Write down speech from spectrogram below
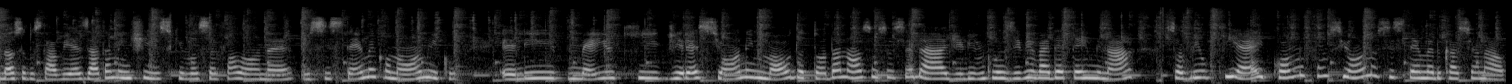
Nossa, Gustavo, e é exatamente isso que você falou, né? O sistema econômico, ele meio que direciona e molda toda a nossa sociedade. Ele, inclusive, vai determinar sobre o que é e como funciona o sistema educacional.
